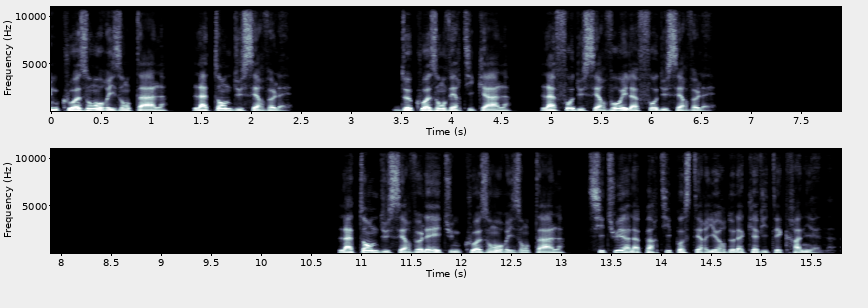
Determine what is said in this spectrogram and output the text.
Une cloison horizontale, la tente du cervelet. Deux cloisons verticales, la faux du cerveau et la faux du cervelet. La tente du cervelet est une cloison horizontale, située à la partie postérieure de la cavité crânienne.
